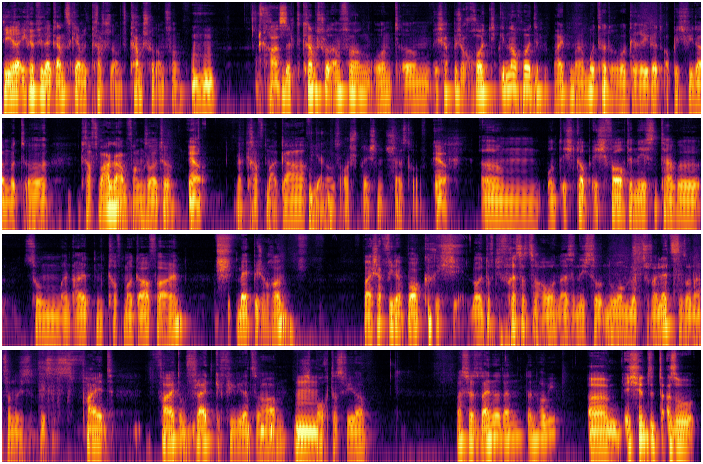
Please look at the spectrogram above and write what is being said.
Die, ich werde wieder ganz gerne mit Kampfsport, Kampfsport anfangen. Mhm. Krass. Mit Kampfsport anfangen und ähm, ich habe mich auch heute, genau heute mit meiner Mutter darüber geredet, ob ich wieder mit äh, Kraft Maga anfangen sollte. Ja. Oder Kraft Maga, wie andere es aussprechen, scheiß drauf. Ja. Ähm, und ich glaube, ich fahre auch die nächsten Tage zum meinen alten Kraft Maga Verein. Ich melde mich auch an. Weil ich habe wieder Bock, richtig Leute auf die Fresse zu hauen. Also nicht so nur um Leute zu verletzen, sondern einfach nur dieses, dieses Fight Fight- und Flight-Gefühl wieder zu haben. Mhm. Ich brauche das wieder. Was wäre deine, dein, dein Hobby? Ähm, ich hätte, also,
